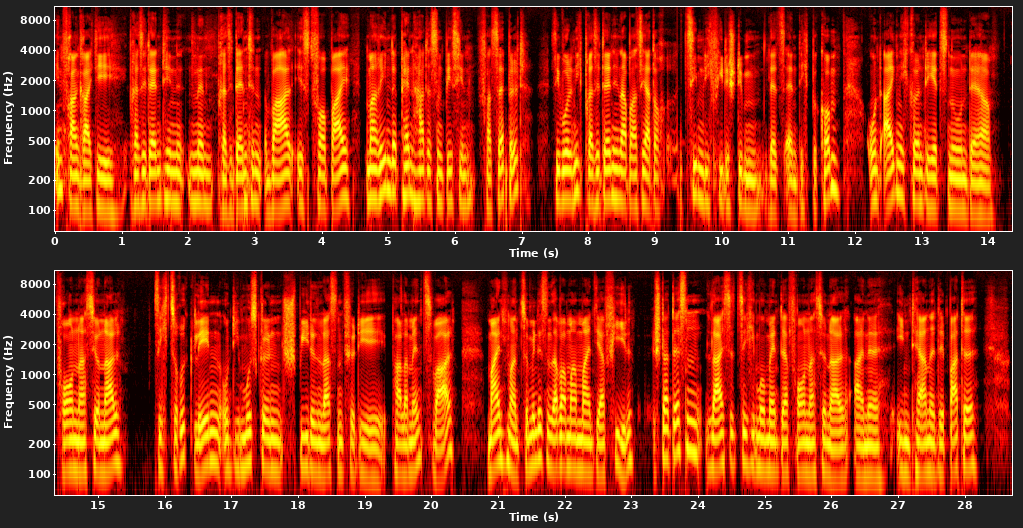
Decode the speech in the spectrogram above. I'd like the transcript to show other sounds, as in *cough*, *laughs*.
In Frankreich die Präsidentinnen-Präsidentenwahl ist vorbei. Marine Le Pen hat es ein bisschen verseppelt. Sie wurde nicht Präsidentin, aber sie hat doch ziemlich viele Stimmen letztendlich bekommen. Und eigentlich könnte jetzt nun der Front National sich zurücklehnen und die Muskeln spielen lassen für die Parlamentswahl. Meint man zumindest, aber man meint ja viel. Stattdessen leistet sich im Moment der Front National eine interne Debatte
